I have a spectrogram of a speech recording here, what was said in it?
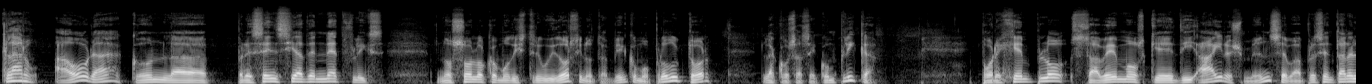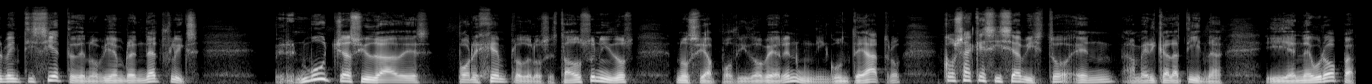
Claro, ahora con la presencia de Netflix, no solo como distribuidor, sino también como productor, la cosa se complica. Por ejemplo, sabemos que The Irishman se va a presentar el 27 de noviembre en Netflix, pero en muchas ciudades, por ejemplo de los Estados Unidos, no se ha podido ver en ningún teatro, cosa que sí se ha visto en América Latina y en Europa.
